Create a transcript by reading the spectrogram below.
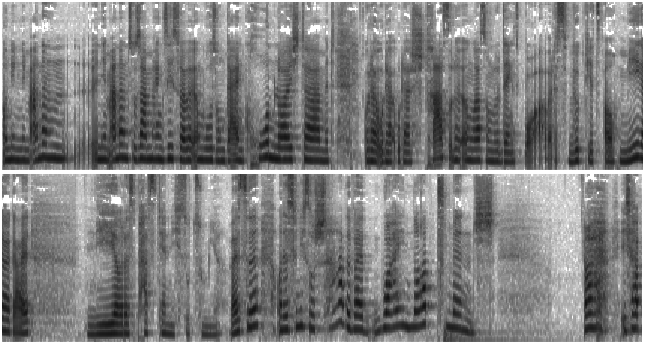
und in dem anderen, in dem anderen Zusammenhang siehst du aber irgendwo so einen geilen Kronleuchter mit oder oder oder Straß oder irgendwas und du denkst, boah, aber das wirkt jetzt auch mega geil. Nee, aber das passt ja nicht so zu mir, weißt du? Und das finde ich so schade, weil why not, Mensch? Ah, ich habe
